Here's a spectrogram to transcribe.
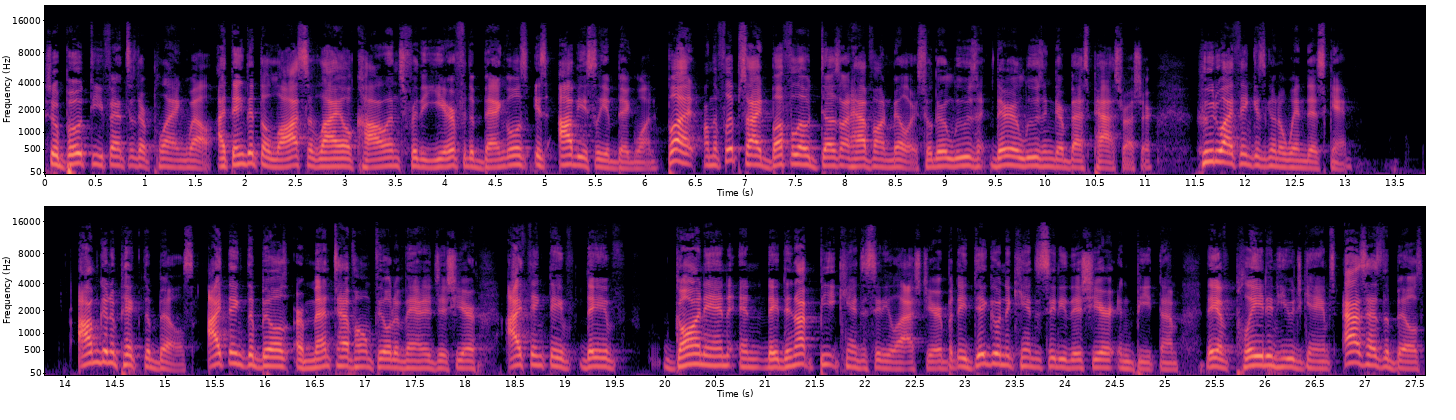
So both defenses are playing well. I think that the loss of La'el Collins for the year for the Bengals is obviously a big one. But on the flip side, Buffalo does not have Von Miller. So they're losing, they're losing their best pass rusher. Who do I think is going to win this game? I'm going to pick the Bills. I think the Bills are meant to have home field advantage this year. I think they've they've gone in and they did not beat Kansas City last year, but they did go into Kansas City this year and beat them. They have played in huge games, as has the Bills,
